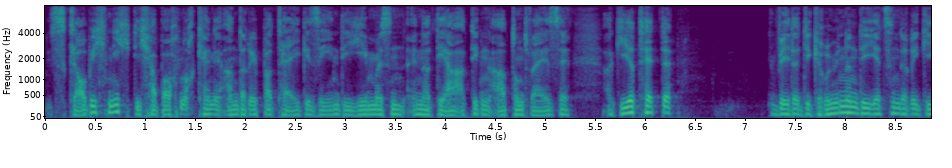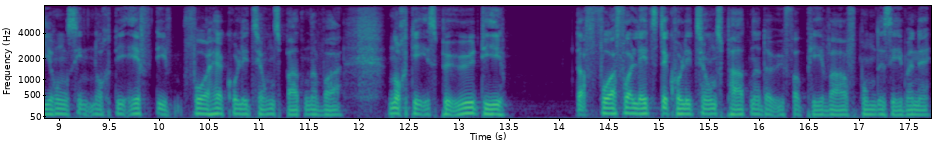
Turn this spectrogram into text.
Das glaube ich nicht. Ich habe auch noch keine andere Partei gesehen, die jemals in einer derartigen Art und Weise agiert hätte. Weder die Grünen, die jetzt in der Regierung sind, noch die F, die vorher Koalitionspartner war, noch die SPÖ, die der vorvorletzte Koalitionspartner der ÖVP war auf Bundesebene,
